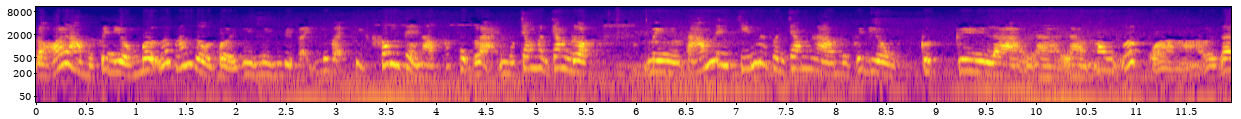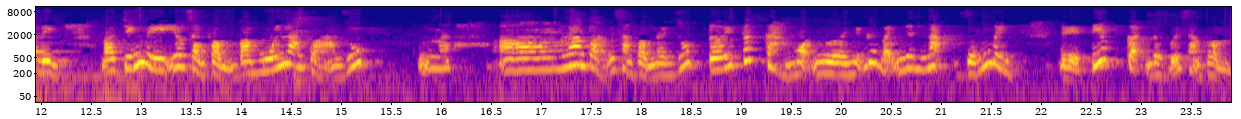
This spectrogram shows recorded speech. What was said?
đó là một cái điều mơ ước lắm rồi bởi vì mình bị bệnh như vậy thì không thể nào khắc phục lại một trăm phần trăm được mình 8 đến 90 phần trăm là một cái điều cực kỳ là là là mong ước của gia đình. Và chính vì yêu sản phẩm và muốn lan tỏa giúp uh, lan tỏa cái sản phẩm này giúp tới tất cả mọi người những cái bệnh nhân nặng giống mình để tiếp cận được với sản phẩm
